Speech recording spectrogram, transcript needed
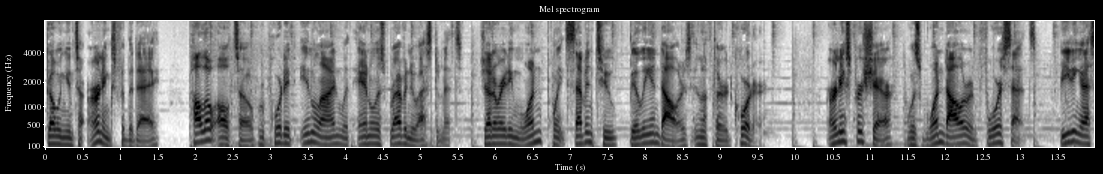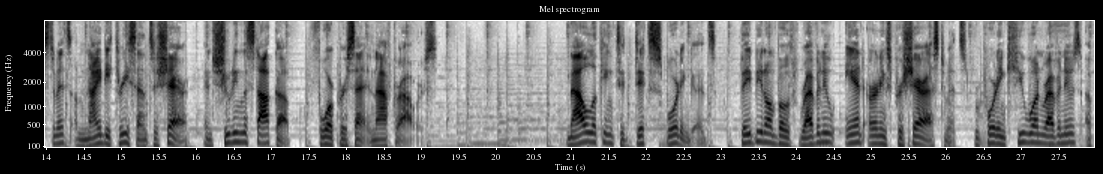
Going into earnings for the day, Palo Alto reported in line with analyst revenue estimates, generating $1.72 billion in the third quarter. Earnings per share was $1.04, beating estimates of 93 cents a share and shooting the stock up 4% in after hours. Now looking to Dick's Sporting Goods, They beat on both revenue and earnings per share estimates, reporting Q1 revenues of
